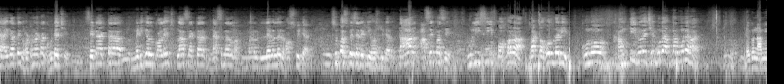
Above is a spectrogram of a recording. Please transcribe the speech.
জায়গাতে ঘটনাটা ঘটেছে সেটা একটা মেডিকেল কলেজ প্লাস একটা ন্যাশনাল লেভেলের হসপিটাল সুপার স্পেশালিটি হসপিটাল তার আশেপাশে পুলিশি, পহরা বা টহলদারির কোনো খামতি রয়েছে বলে আপনার মনে হয়? দেখুন, আমি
